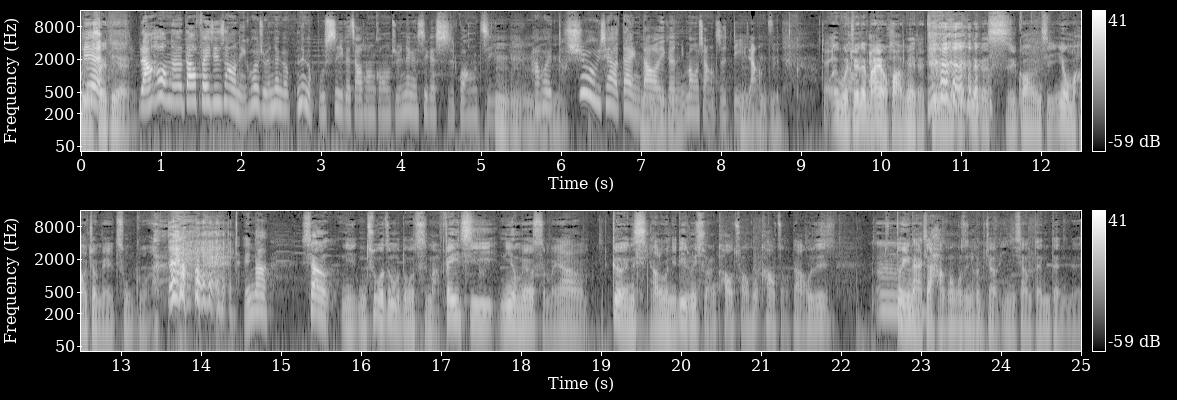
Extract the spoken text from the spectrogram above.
店，店。然后呢，到飞机上你会觉得那个那个不是一个交通工具，那个是一个时光机，嗯嗯，嗯它会咻一下带你到一个你梦想之地，这样子。对，我觉得蛮有画面的，听着那个那个时光机，因为我们好久没出国。对，哎、欸，那像你，你出国这么多次嘛，飞机你有没有什么样个人喜好？的问题？例如你喜欢靠窗或靠走道，或者是对于哪家航空公司你会比较有印象等等的，可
